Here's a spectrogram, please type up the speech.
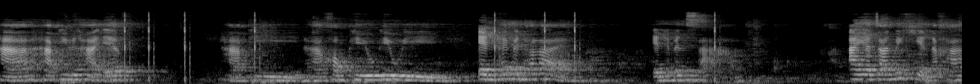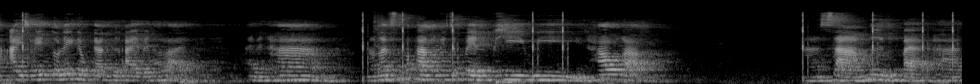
หาหา P หรือหา F หา P นะคะคอมพิว PV N ให้เป็นเท่าไหร่ N ให้เป็น 3 I อาจารย์ไม่เขียนนะคะ I ใช้ตัวเลขเดียวกันคือ I เป็นเท่าไหร่ I เป็น 5ดังนั้นสมการตรงนี้จะเป็น PV เท่ากับ สามหมื่นแปดพัน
